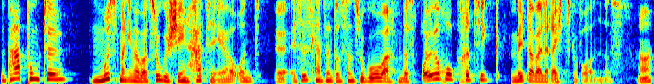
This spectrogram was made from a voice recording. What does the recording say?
ein paar Punkte muss man ihm aber zugestehen, hatte er. Und äh, es ist ganz interessant zu beobachten, dass Eurokritik mittlerweile rechts geworden ist. Ja?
